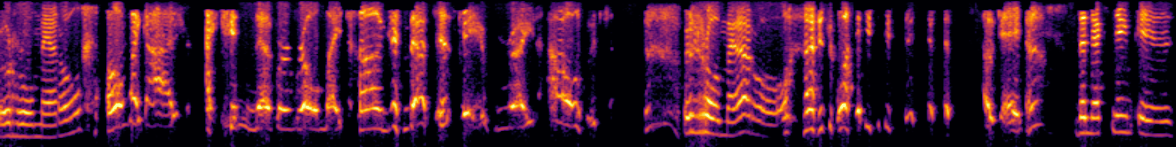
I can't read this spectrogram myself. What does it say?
Romero. Oh my gosh, I can never roll my tongue, and that just came right out. Romero okay. The next name is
